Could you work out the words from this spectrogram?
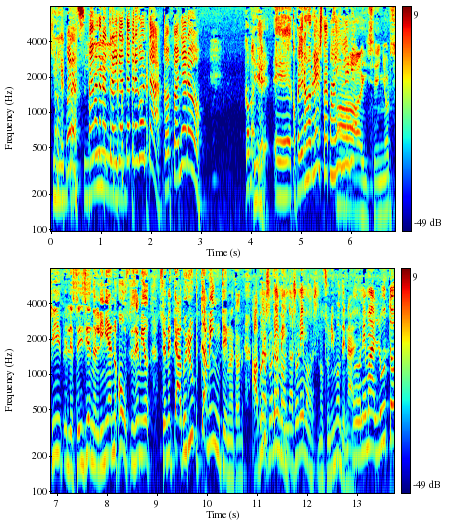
¿Qué le Bueno, vamos con la siguiente pregunta, compañero. Eh, eh, compañero Jorge, ¿estamos ahí en línea? Ay, señor, sí, le estoy diciendo en línea, no, usted se, metió- se mete abruptamente en nuestra... Nos Abruptamente. unimos, nos unimos. Nos unimos de Nos nada. unimos al luto,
